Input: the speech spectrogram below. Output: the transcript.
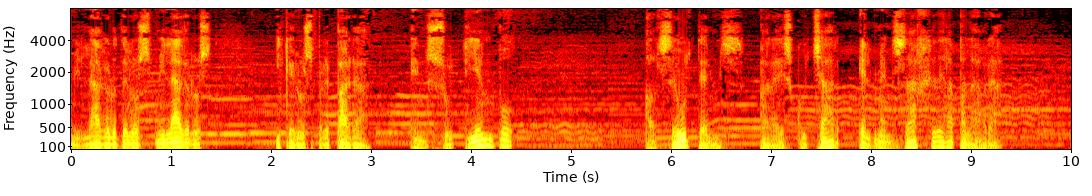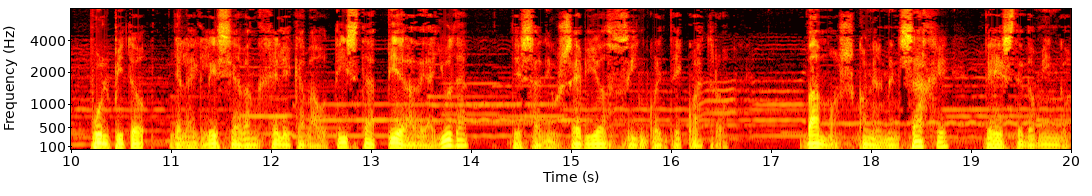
milagro de los milagros, y que nos prepara en su tiempo al seu para escuchar el mensaje de la palabra. Púlpito de la Iglesia Evangélica Bautista Piedra de Ayuda de San Eusebio 54. Vamos con el mensaje de este domingo.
